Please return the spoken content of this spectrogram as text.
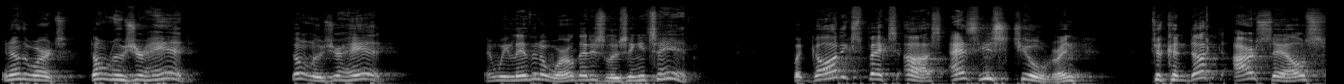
In other words, don't lose your head. Don't lose your head. And we live in a world that is losing its head. But God expects us as His children to conduct ourselves,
